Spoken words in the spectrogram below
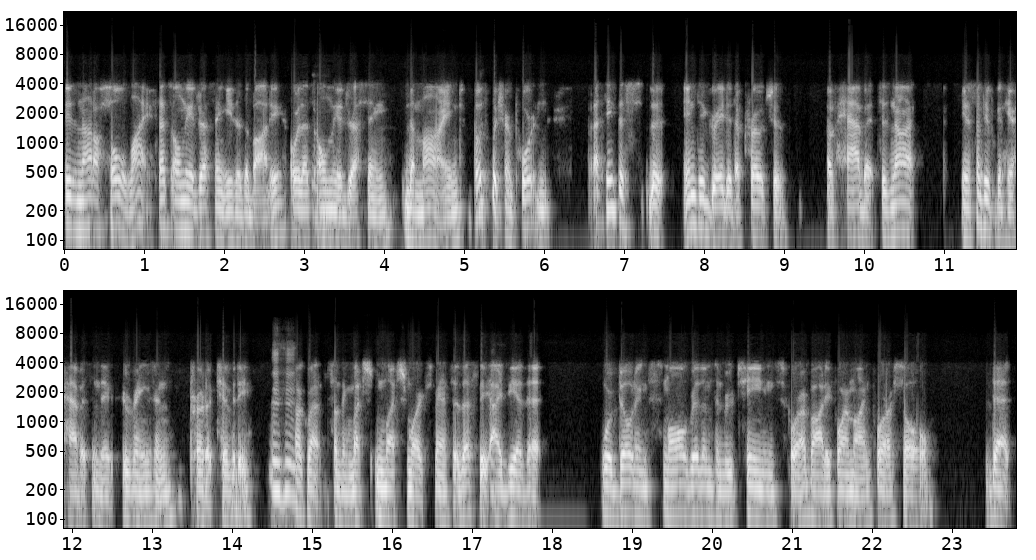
is not a whole life. That's only addressing either the body or that's only addressing the mind, both of which are important. But I think this the integrated approach of of habits is not, you know, some people can hear habits and it rings in productivity. Mm-hmm. Talk about something much, much more expansive. That's the idea that we're building small rhythms and routines for our body, for our mind, for our soul that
